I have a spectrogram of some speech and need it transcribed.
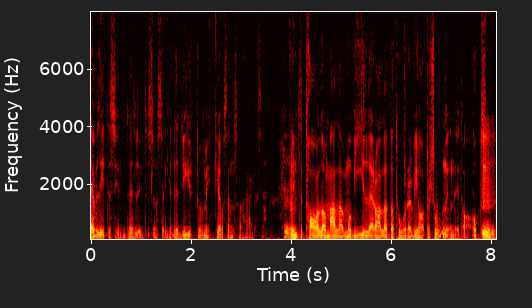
Det är väl lite synd, det är lite slöseri. Det är dyrt och mycket och sen så är det så. Mm. Att inte tala om alla mobiler och alla datorer vi har personligen idag också. Mm.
